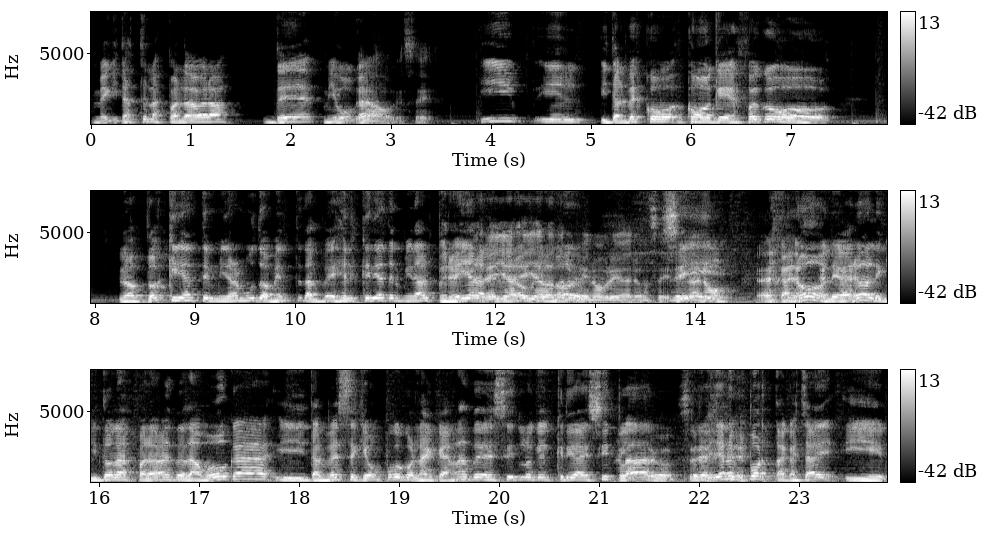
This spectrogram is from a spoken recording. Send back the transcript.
me quitaste las palabras de mi boca. Claro que sí. Y, y, y tal vez como, como que fue como. Los dos querían terminar mutuamente, tal vez él quería terminar, pero ella Pero la ella, terminó ella lo primero. terminó primero, sí, Sí. le ganó. Ganó, le ganó, le quitó las palabras de la boca y tal vez se quedó un poco con las ganas de decir lo que él quería decir. Claro, sí. Pero ya no importa, ¿cachai? Y,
